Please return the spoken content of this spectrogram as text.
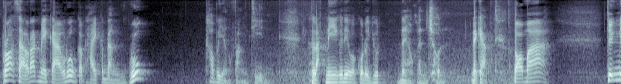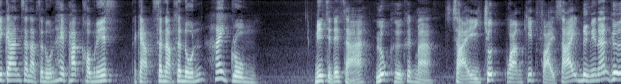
เพราะสหรัฐอเมริการ่วมกับไทยกำลังรุกเข้าไปยังฝั่งจีน หลักนี้ก็เรียกว่ากลยุทธ์แนวกันชนนะครับ ต่อมาจึงมีการสนับสนุนให้พรรคคอมมิวนิสต์นะครับสนับสนุนให้กลุ่มนิสิตนักศึกษาลุกฮือขึ้นมา ใส่ชุดความคิดฝ่ายซ้ายหนึ่งในนั้นคือ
